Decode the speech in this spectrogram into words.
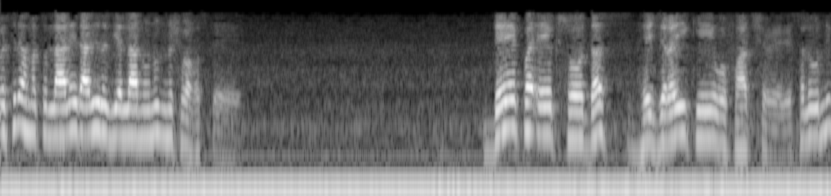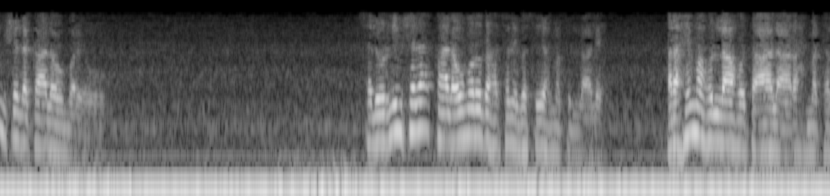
بصری رحمت الله علیه داری رضی الله عنه نوم نشو غسته د په 110 هجری کې وفات شوه دی سلور نیم شل کال عمر یو سلور نیم شل کال عمر د حسن بصری رحمت الله علیه رحمه الله تعالی رحمتا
